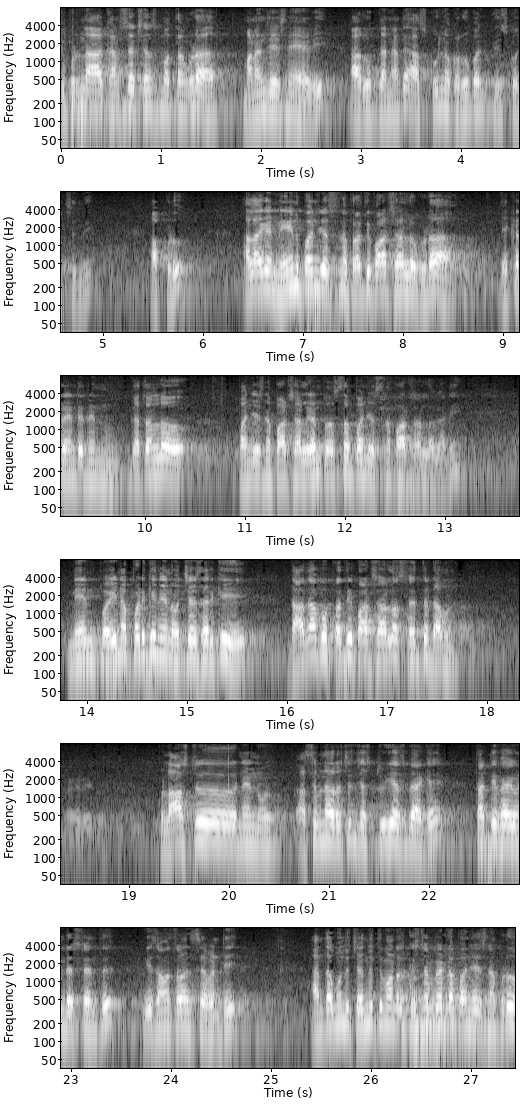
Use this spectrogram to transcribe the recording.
ఇప్పుడున్న ఆ కన్స్ట్రక్షన్స్ మొత్తం కూడా మనం చేసినవి అవి. ఆ రూప్ దాన్ని అంటే ఆ స్కూల్ని ఒక రూపానికి తీసుకొచ్చింది. అప్పుడు అలాగే నేను పనిచేస్తున్న ప్రతి పాఠశాలలో కూడా ఎక్కడంటే నేను గతంలో పనిచేసిన పాఠశాల కానీ ప్రస్తుతం పనిచేస్తున్న పాఠశాలలో కానీ నేను పోయినప్పటికీ నేను వచ్చేసరికి దాదాపు ప్రతి పాఠశాలలో స్ట్రెంత్ డబుల్. ఇప్పుడు లాస్ట్ నేను అసెంబ్లీ నగర్ వచ్చిన జస్ట్ టూ ఇయర్స్ బ్యాకే థర్టీ ఫైవ్ ఉండే స్ట్రెంత్ ఈ సంవత్సరం సెవెంటీ అంతకుముందు చందుతి మండలి కృష్ణంపేటలో పనిచేసినప్పుడు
